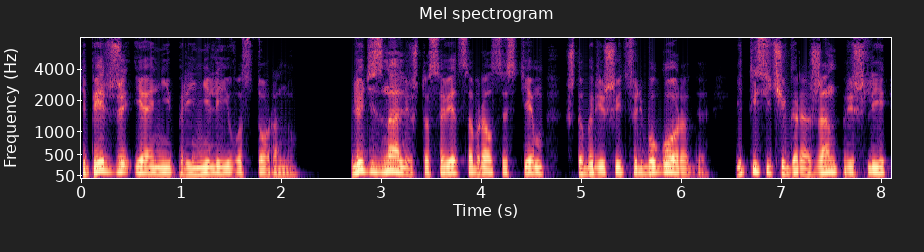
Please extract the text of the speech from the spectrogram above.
Теперь же и они приняли его сторону. Люди знали, что Совет собрался с тем, чтобы решить судьбу города, и тысячи горожан пришли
